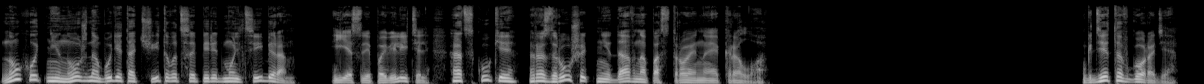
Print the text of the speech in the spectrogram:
Ну, хоть не нужно будет отчитываться перед мультибером, если повелитель от скуки разрушит недавно построенное крыло. Где-то в городе.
